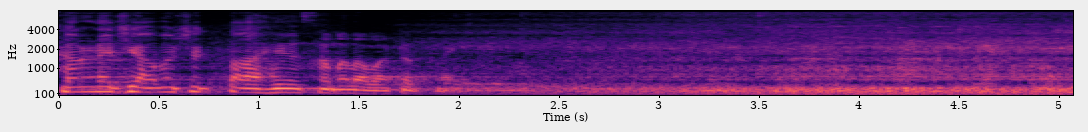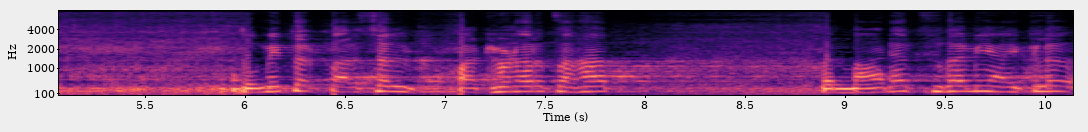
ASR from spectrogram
करण्याची आवश्यकता आहे असं मला वाटत नाही. तुम्ही तर पार्सल पाठवणारच आहात पण माड्यात सुद्धा मी ऐकलं.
